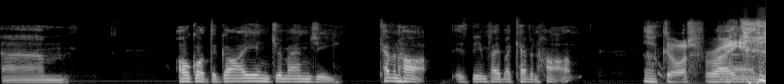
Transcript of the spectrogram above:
Um, oh God, the guy in Jumanji, Kevin Hart, is being played by Kevin Hart. Oh God, right. Um,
